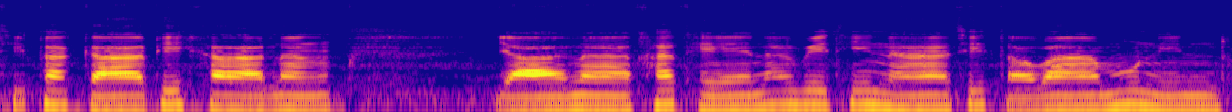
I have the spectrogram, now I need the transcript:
ทิภกาพิคานังยานาคเทนะวิธินาชิตวามุนินโท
